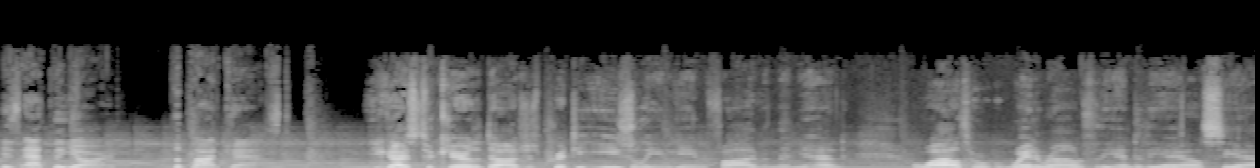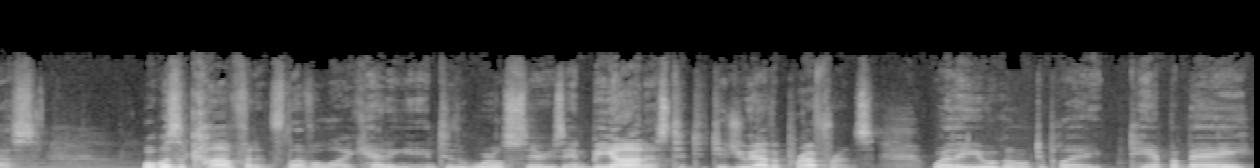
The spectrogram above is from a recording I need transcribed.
is At the Yard, the podcast. You guys took care of the Dodgers pretty easily in Game 5, and then you had a while to wait around for the end of the ALCS. What was the confidence level like heading into the World Series? And be honest, did you have a preference whether you were going to play Tampa Bay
